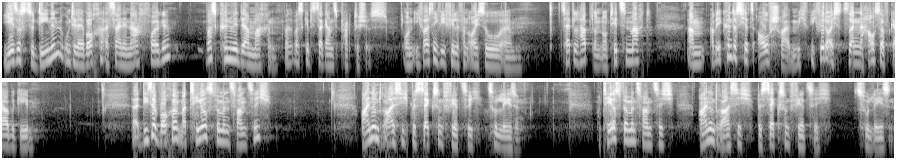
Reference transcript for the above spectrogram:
Jesus zu dienen unter der Woche als seine Nachfolge. Was können wir da machen? Was, was gibt es da ganz Praktisches? Und ich weiß nicht, wie viele von euch so ähm, Zettel habt und Notizen macht, ähm, aber ihr könnt das jetzt aufschreiben. Ich, ich würde euch sozusagen eine Hausaufgabe geben. Äh, diese Woche Matthäus 25, 31 bis 46 zu lesen. Matthäus 25, 31 bis 46 zu lesen.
